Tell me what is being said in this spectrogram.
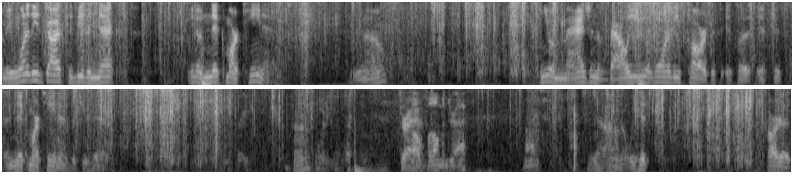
I mean, one of these guys could be the next, you know, Nick Martinez. You know. Can you imagine the value of one of these cards if it's a if it's a Nick Martinez that you hit? Huh? Oh, Draft. Bowman draft. Nice. Yeah, I don't know. We hit card a,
